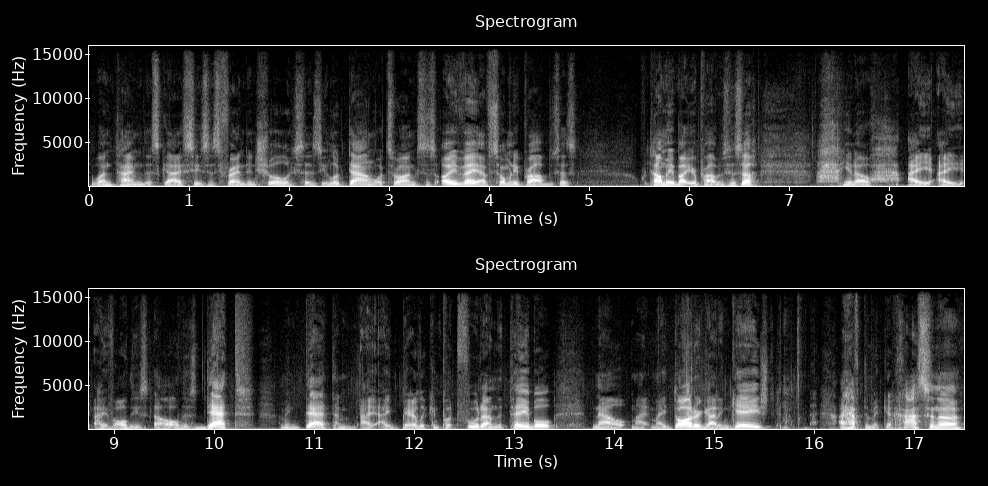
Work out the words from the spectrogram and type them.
One time this guy sees his friend in shul, he says, you look down, what's wrong? He says, oy vey, I have so many problems. He says, tell me about your problems. He says, oh, you know, I, I, I have all these all this debt. I'm in debt. I'm, I, I barely can put food on the table. Now my, my daughter got engaged. I have to make a chasana.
